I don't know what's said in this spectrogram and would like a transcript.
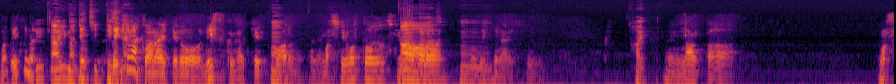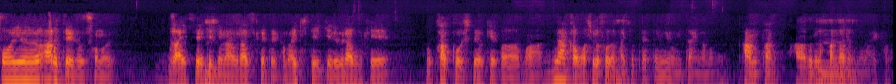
まあできない。んあ、今でき、できない。できなくはないけど、リスクが結構あるんですよね。まあ仕事をしながらもうんできないし、はい。うん、なんか、まあそういうある程度その財政的な裏付けというか、まあ生きていける裏付けを確保しておけば、まあなんか面白そうだからちょっとやってみようみたいなのも簡単、ハードルが下がるんじゃないかな。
